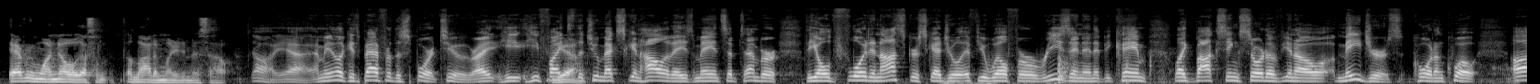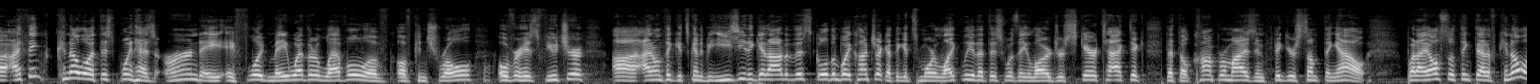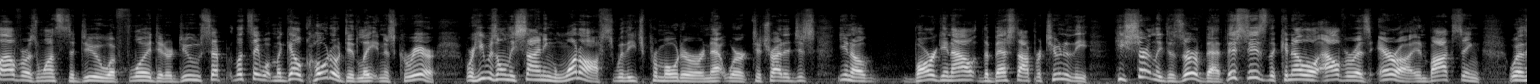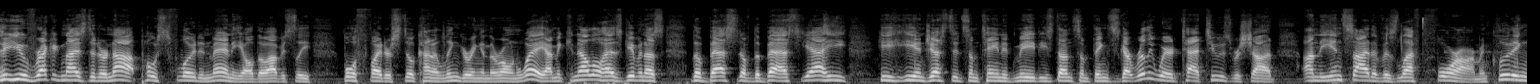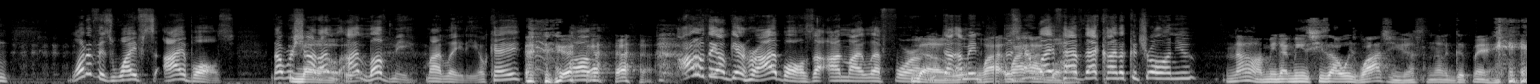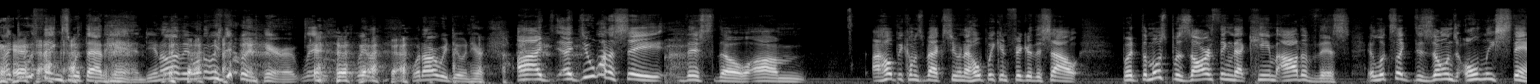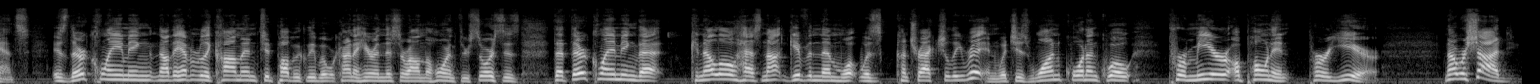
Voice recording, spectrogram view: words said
everyone knows that's a, a lot of money to miss out. Oh yeah, I mean, look, it's bad for the sport too, right? He he fights Yeah. the two Mexican holidays, May and September, the old Floyd and Oscar schedule, if you will, for a reason, and it became like boxing, sort of, you know, majors, quote unquote. Uh, I think Canelo at this point has earned a, a Floyd Mayweather level of of control over his future. Uh, I don't think it's going to be easy to get out of this Golden Boy contract. I think it's more likely that this was a larger scare tactic that they'll compromise and figure something out. But I also think that if Canelo Alvarez wants to do what Floyd did or do, sep- let's say what Miguel Cotto did late in his career, where he was only signing one offs with each promoter or network to try to just, you know, bargain out the best opportunity, he certainly deserved that. This is the Canelo Alvarez era in boxing, whether you've recognized it or not, post Floyd and Manny, although obviously both fighters still kind of lingering in their own way. I mean, Canelo has given us the best of the best. Yeah, he, he, he ingested some tainted meat. He's done some things. He's got really weird tattoos, Rashad, on the inside of his left forearm, including one of his wife's eyeballs. Now, Rashad, No. I, I love me, my lady, okay? Um, I don't think I'm getting her eyeballs on my left forearm. No, I mean, why- does why your wife have that kind of control on you? No, I mean that means she's always watching you. That's not a good thing. I do things with that hand. You know, I mean, what are we doing here? What are we doing here? I, I do want to say this though. Um, I hope he comes back soon. I hope we can figure this out. But the most bizarre thing that came out of this, it looks like DAZN's only stance is they're claiming now they haven't really commented publicly, but we're kind of hearing this around the horn through sources that they're claiming that Canelo has not given them what was contractually written, which is one quote unquote premier opponent per year. Now, Rashad,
